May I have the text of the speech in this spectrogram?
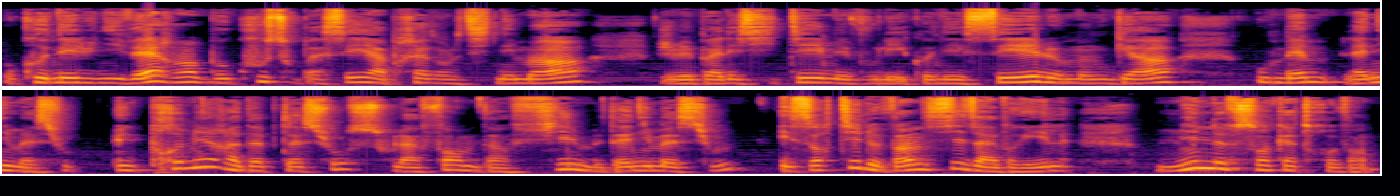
On connaît l'univers, hein, beaucoup sont passés après dans le cinéma, je vais pas les citer, mais vous les connaissez, le manga, ou même l'animation. Une première adaptation sous la forme d'un film d'animation est sortie le 26 avril 1980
